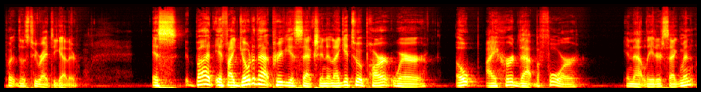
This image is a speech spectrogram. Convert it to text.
put those two right together. It's, but if I go to that previous section and I get to a part where, oh, I heard that before in that later segment,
